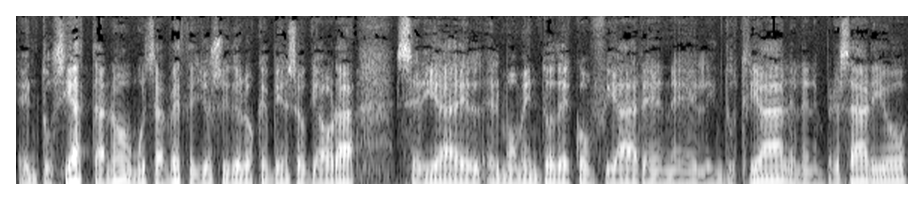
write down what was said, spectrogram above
entusiasta, ¿no? Muchas veces yo soy de los que pienso que ahora sería el, el, momento de confiar en el industrial, en el empresario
